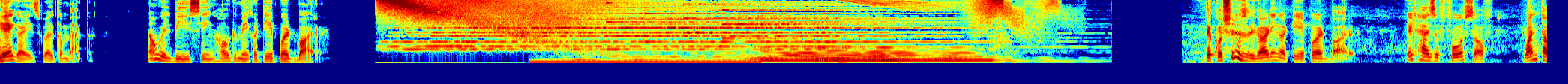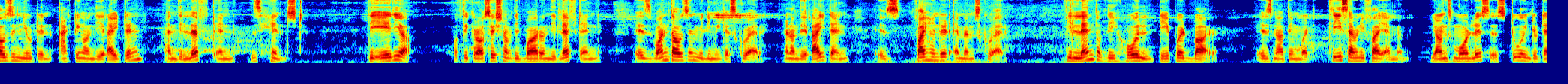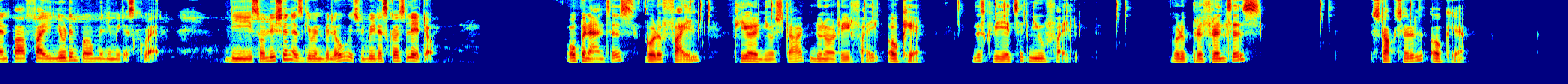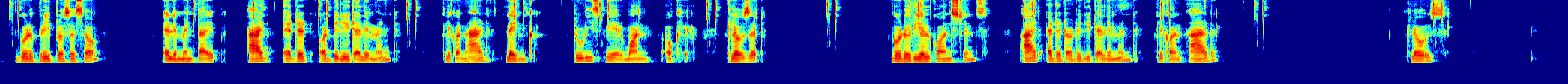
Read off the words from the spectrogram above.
Hey guys, welcome back. Now we'll be seeing how to make a tapered bar. The question is regarding a tapered bar. It has a force of 1000 Newton acting on the right end and the left end is hinged. The area of the cross section of the bar on the left end is 1000 mm square and on the right end is 500 mm square. The length of the whole tapered bar is nothing but 375 mm. Young's modulus is 2 into 10 power 5 Newton per millimeter square. The solution is given below which will be discussed later. Open ANSYS, go to file, clear a new start, do not read file, OK. This creates a new file. Go to preferences, structural OK. Go to preprocessor, element type, add, edit or delete element. Click on add, link, 2D spar 1, OK. Close it. Go to real constants, add, edit or delete element. Click on add, close.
